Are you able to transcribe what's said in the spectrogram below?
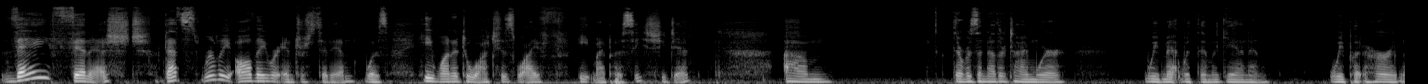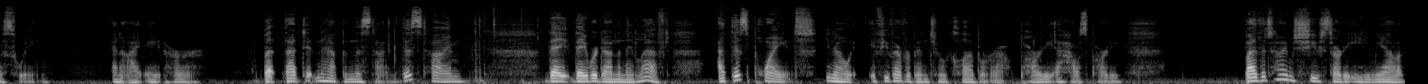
They finished. That's really all they were interested in was he wanted to watch his wife eat my pussy. She did. Um, there was another time where we met with them again and we put her in the swing and I ate her. But that didn't happen this time. This time they they were done and they left. At this point, you know, if you've ever been to a club or a party, a house party, by the time she started eating me out,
